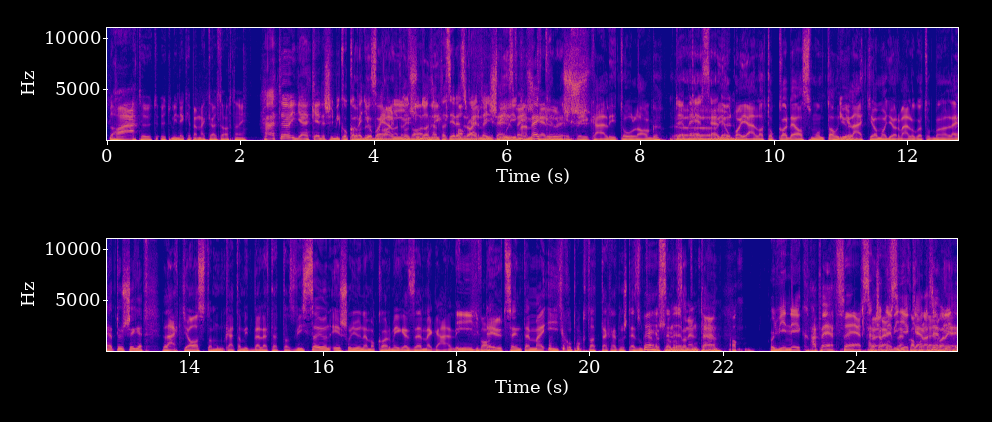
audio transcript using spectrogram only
Na hát őt, őt mindenképpen meg kell tartani. Hát ö, igen, kérdés, hogy mikor kap Tudod, egy jobb ajánlatot, is tudod, hát azért ez rajta is múlik. Már megkeresték állítólag De ö, persze, de- jobb ajánlatokkal, de azt mondta, hogy ő Igen. látja a magyar válogatottban a lehetőséget, látja azt a munkát, amit beletett, az visszajön, és hogy ő nem akar még ezzel megállni. Így van. De őt szerintem már így kopogtatták, hát most ezután Persze, a nem sorozat után. A- Hogy vinnék? Hát persze. Persze, Hát csak ne persze, vigyék el, azért van egy nem,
